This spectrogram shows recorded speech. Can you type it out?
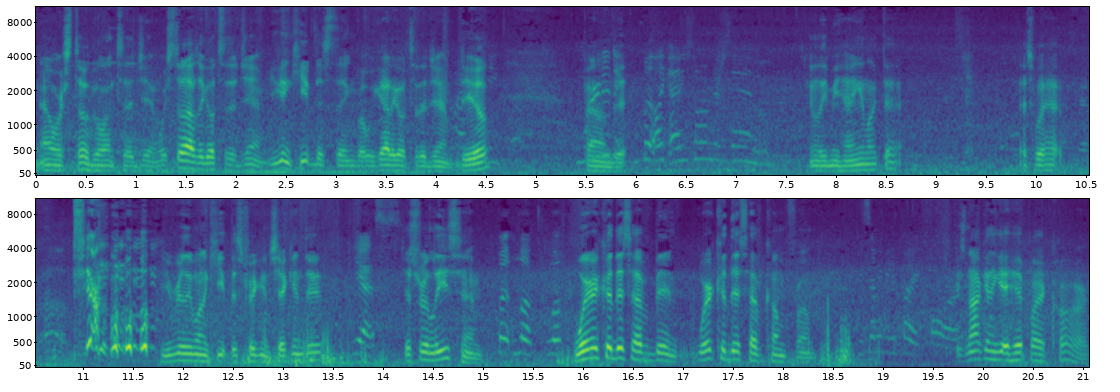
Now we're still going to the gym. We still have to go to the gym. You can keep this thing, but we got to go to the gym. Deal? Found did it. But like, I just don't understand. You gonna leave me hanging like that? That's what happened. you really want to keep this freaking chicken, dude? Yes. Just release him. But look, look. Where could this have been? Where could this have come from? He's gonna get hit by a car. He's not gonna get hit by a car.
